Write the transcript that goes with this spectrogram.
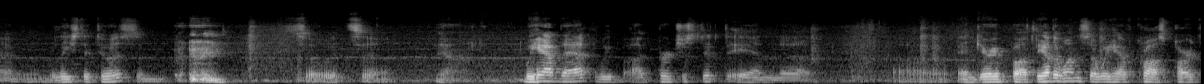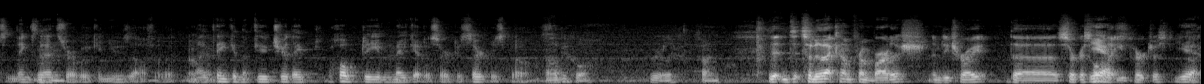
uh, released it to us, and so it's. Uh, Yeah. we have that. We I purchased it, and and Gary bought the other one, so we have cross parts and things of that sort we can use off of it. And I think in the future they hope to even make it a circus circus boat. That'll be cool. Really fun. So did that come from Bartush in Detroit, the circus hall Yes. that you purchased? Yes,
